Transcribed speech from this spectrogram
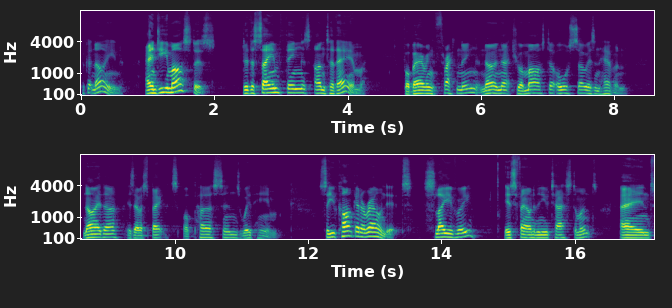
Look at 9. And ye masters, do the same things unto them, forbearing threatening, knowing that your master also is in heaven. Neither is there respect of persons with him. So you can't get around it. Slavery is found in the New Testament, and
